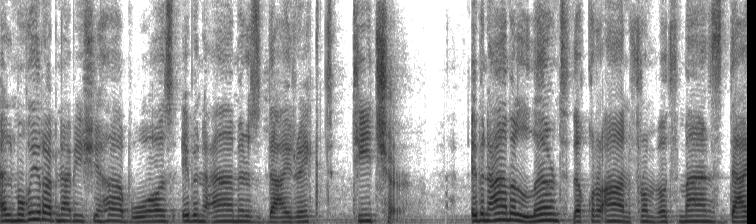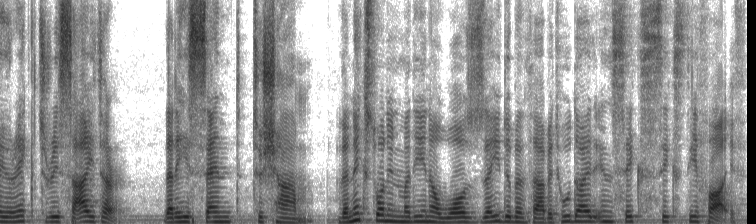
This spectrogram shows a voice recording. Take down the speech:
Al-Mughira ibn Abi Shihab was Ibn Amir's direct teacher. Ibn Amir learned the Quran from Uthman's direct reciter that he sent to Sham. The next one in Medina was Zayd ibn Thabit who died in 665.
